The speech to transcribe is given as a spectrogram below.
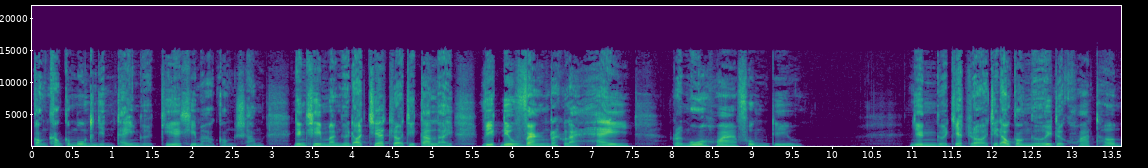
còn không có muốn nhìn thấy người kia khi mà họ còn sống. Nhưng khi mà người đó chết rồi thì ta lại viết điếu văn rất là hay, rồi mua hoa phúng điếu. Nhưng người chết rồi thì đâu còn ngửi được hoa thơm.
